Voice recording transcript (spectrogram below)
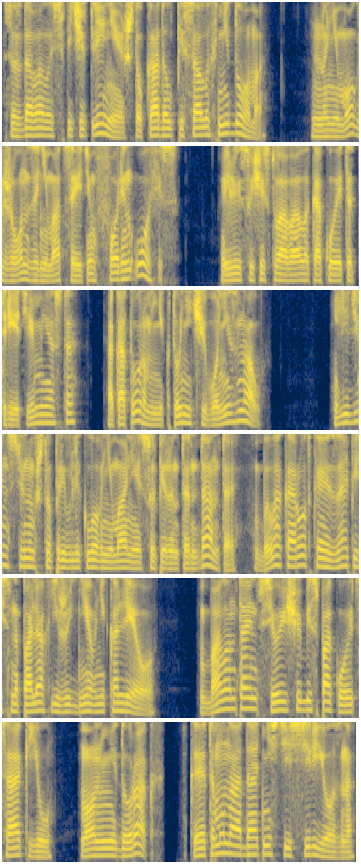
Создавалось впечатление, что Кадл писал их не дома. Но не мог же он заниматься этим в Foreign Office. Или существовало какое-то третье место, о котором никто ничего не знал. Единственным, что привлекло внимание суперинтенданта, была короткая запись на полях ежедневника Лео, Балантайн все еще беспокоится о Кью. Он не дурак. К этому надо отнестись серьезно.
